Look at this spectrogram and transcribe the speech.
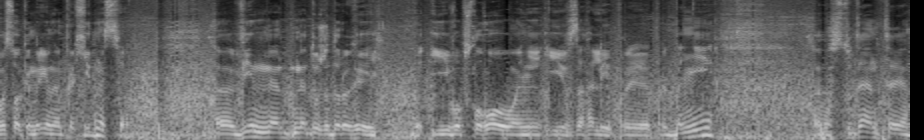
високим рівнем прохідності. Е, Він не, не дуже дорогий і в обслуговуванні, і взагалі при придбанні. Е, Студенти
